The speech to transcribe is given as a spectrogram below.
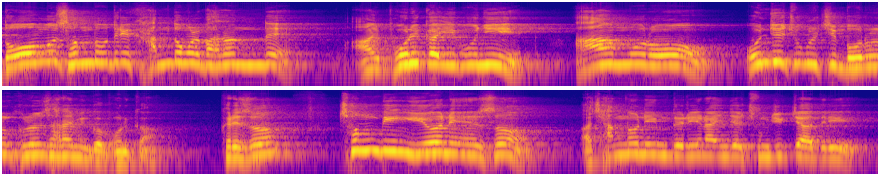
너무 성도들이 감동을 받았는데 아 보니까 이분이 암으로 언제 죽을지 모르는 그런 사람인 거 보니까. 그래서 청빙위원회에서 아, 장로님들이나 이제 중직자들이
